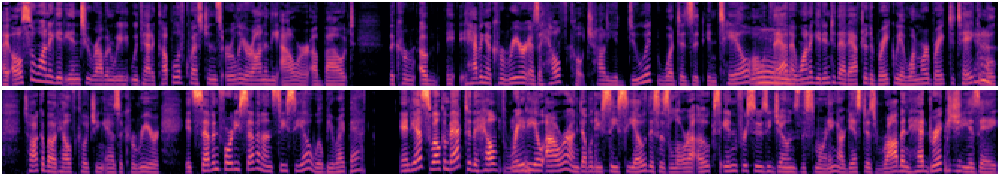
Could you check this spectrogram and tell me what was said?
I also want to get into, Robin, we, we've had a couple of questions earlier on in the hour about the uh, having a career as a health coach. How do you do it? What does it entail? All mm. of that. I want to get into that after the break. We have one more break to take, yeah. and we'll talk about health coaching as a career. It's 747 on CCO. We'll be right back. And yes, welcome back to the Health Radio Hour on WCCO. This is Laura Oakes in for Susie Jones this morning. Our guest is Robin Hedrick. She is a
